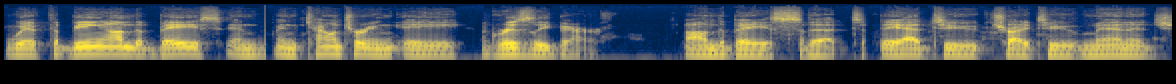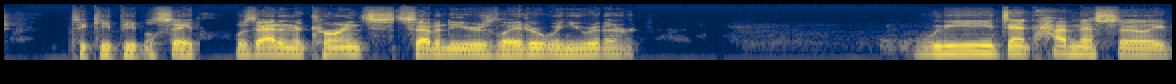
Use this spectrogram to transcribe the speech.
with being on the base and encountering a grizzly bear on the base that they had to try to manage to keep people safe. Was that an occurrence 70 years later when you were there? We didn't have necessarily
